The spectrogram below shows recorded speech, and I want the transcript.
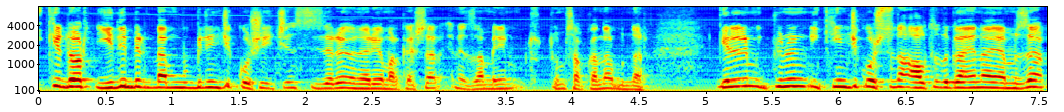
2-4-7-1 ben bu birinci koşu için sizlere öneriyorum arkadaşlar. En azından benim tuttuğum safkanlar bunlar. Gelelim günün ikinci koşusuna altılı Gayana ayağımıza.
